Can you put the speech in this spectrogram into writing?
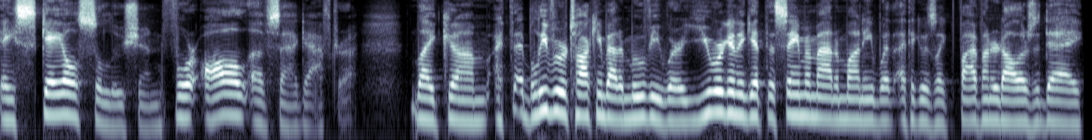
a scale solution for all of SAG AFTRA. Like, um, I, th- I believe we were talking about a movie where you were going to get the same amount of money with, I think it was like $500 a day,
